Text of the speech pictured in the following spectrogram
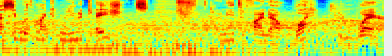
Messing with my communications. I need to find out what and where.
